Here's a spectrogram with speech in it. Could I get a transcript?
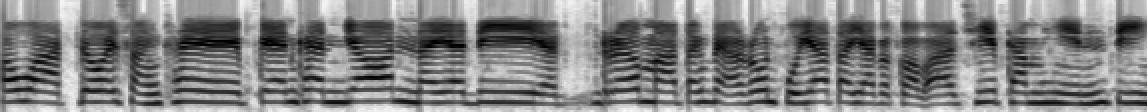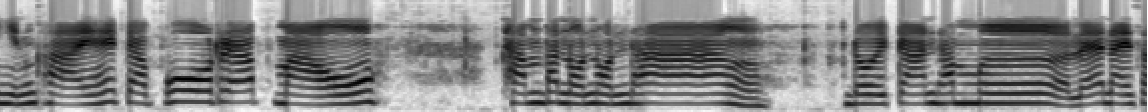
ประวัติโดยสังเขปแกนแคนยอนในอดีต เริ่มมาตั้งแต่รุ่นปู่ย่าตายายประกอบอาชีพทำหิน ตีหินขายให้กับผู้รับเหมาทำถนนหนทาง โดยการทำมือ และในส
